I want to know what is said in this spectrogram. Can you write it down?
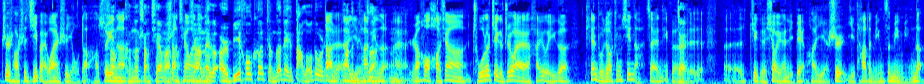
至少是几百万是有的啊。所以呢，可能上千万，上千万。像那个耳鼻喉科，整个那个大楼都是他的名字。以他名字，哎，然后好像除了这个之外，还有一个天主教中心呢，在那个呃这个校园里边哈，也是以他的名字命名的。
